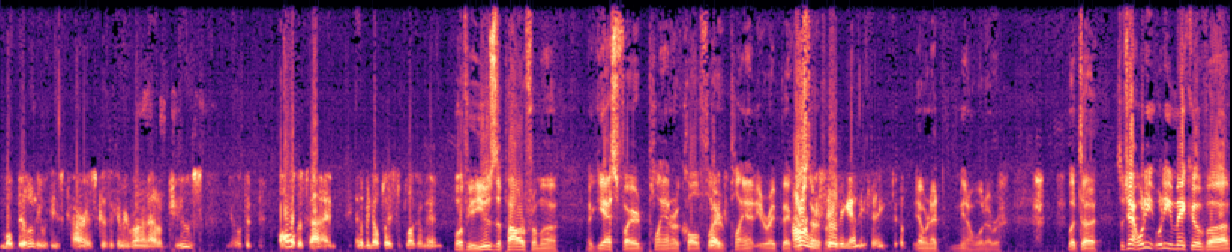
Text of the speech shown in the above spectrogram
mobility with these cars because they're going to be running out of juice, you know, the, all the time, and there'll be no place to plug them in. Well, if you use the power from a, a gas-fired plant or a coal-fired Right. plant, you're right back. How are we from. saving anything? Yeah, we're not. You know, whatever. But uh, so, John, what do you what do you make of uh,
